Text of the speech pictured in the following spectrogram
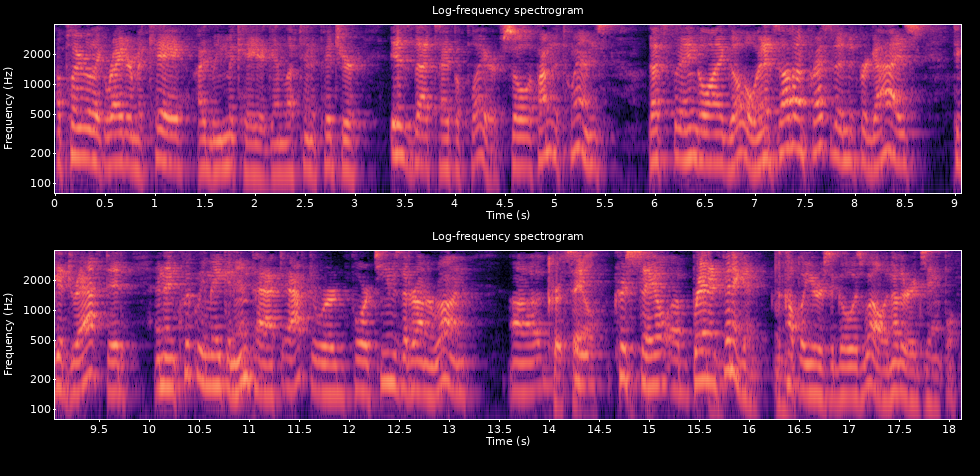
A player like Ryder McKay, I'd lean McKay again, left-handed pitcher, is that type of player. So if I'm the Twins, that's the angle I go. And it's not unprecedented for guys to get drafted and then quickly make an impact afterward for teams that are on a run. Uh, Chris Sale. Chris Sale, uh, Brandon Finnegan, a couple years ago as well, another example.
